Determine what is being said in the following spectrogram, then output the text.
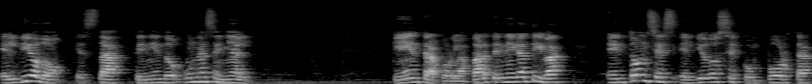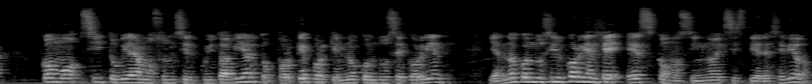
el diodo está teniendo una señal que entra por la parte negativa, entonces el diodo se comporta como si tuviéramos un circuito abierto. ¿Por qué? Porque no conduce corriente. Y al no conducir corriente es como si no existiera ese diodo.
